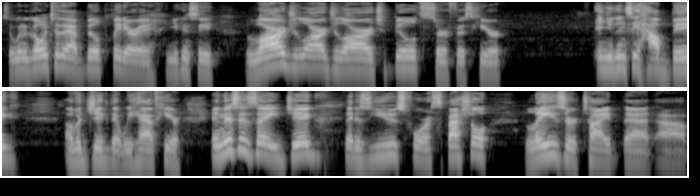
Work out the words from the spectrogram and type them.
So we're going to go into that build plate area and you can see large, large, large build surface here. And you can see how big of a jig that we have here. And this is a jig that is used for a special laser type that, uh,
